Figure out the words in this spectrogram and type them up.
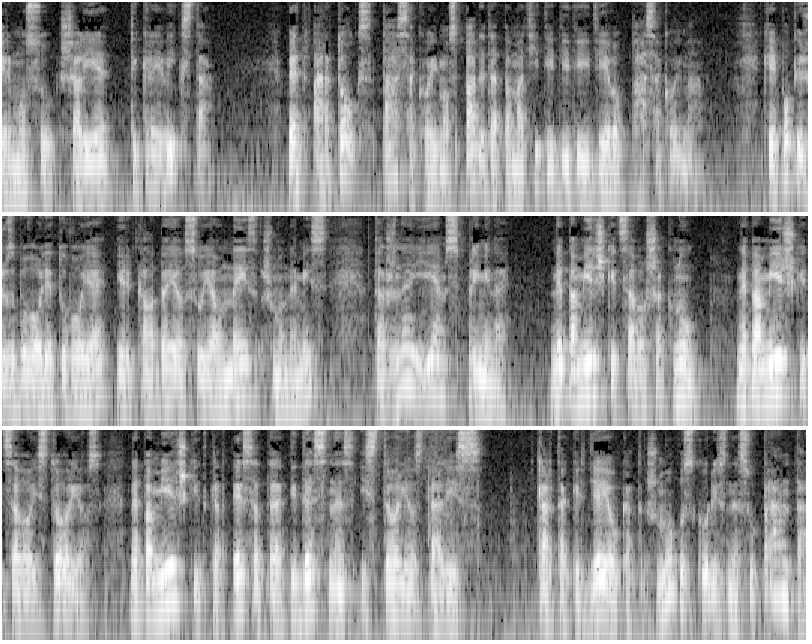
ir mūsų šalyje tikrai vyksta. Bet ar toks pasakojimas padeda pamatyti didįjį Dievo pasakojimą? Kai popiežius buvo Lietuvoje ir kalbėjo su jaunais žmonėmis, dažnai jiems priminė, nepamirškit savo šaknų, nepamirškit savo istorijos, nepamirškit, kad esate didesnės istorijos dalis. Kartą girdėjau, kad žmogus, kuris nesupranta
